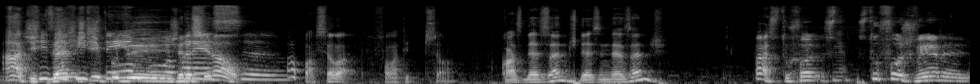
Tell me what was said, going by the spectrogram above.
Ah, X tipo de em anos, X tipo tempo, de geracional. aparece- Ah, pá, sei lá, vou falar tipo, sei lá, quase 10 anos, 10 em 10 anos. Pá, se tu, for, se, se tu fores ver, eh,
